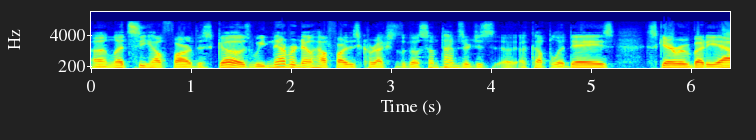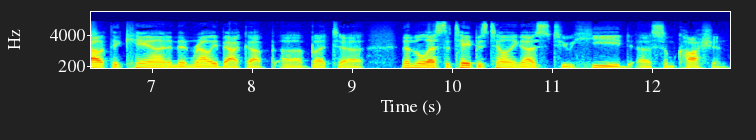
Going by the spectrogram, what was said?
Uh, and let's see how far this goes. We never know how far these corrections will go. Sometimes they're just a, a couple of days, scare everybody out. They can, and then rally back up. Uh, but uh, nonetheless, the tape is telling us to heed uh, some caution.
